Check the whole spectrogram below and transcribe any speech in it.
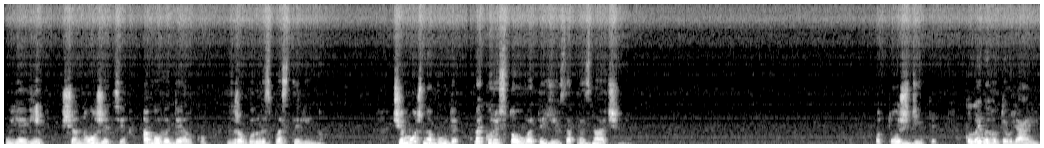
Уявіть, що ножиці або виделку зробили з пластиліну. Чи можна буде використовувати їх за призначенням? Отож, діти, коли виготовляють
